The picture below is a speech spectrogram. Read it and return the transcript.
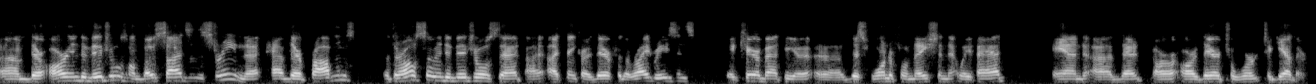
Um, there are individuals on both sides of the stream that have their problems, but there are also individuals that I, I think are there for the right reasons. They care about the uh, uh, this wonderful nation that we've had, and uh, that are, are there to work together.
